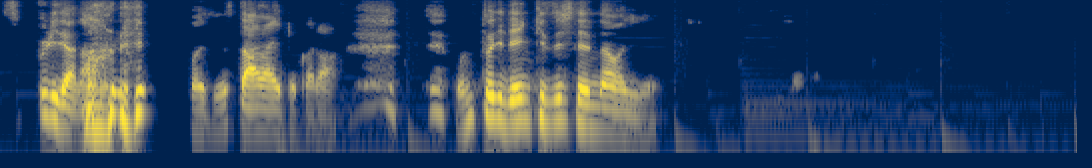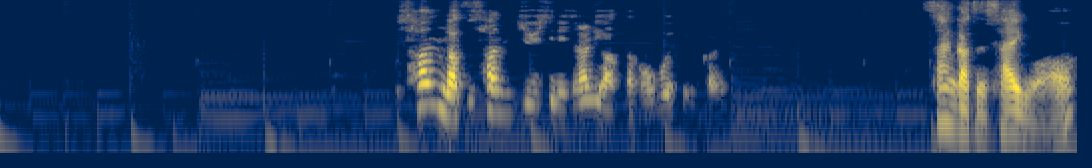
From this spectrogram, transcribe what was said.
すっぷりだな、俺。マジで、スターライトから。本当に連結してんな、マジで。3月31日何があったか覚えてるかい？3月最後？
